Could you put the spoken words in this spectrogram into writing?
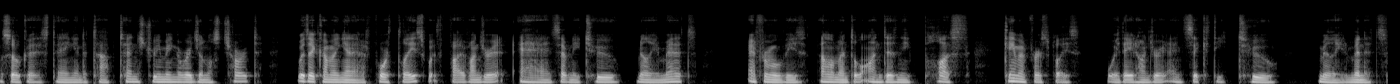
Ahsoka is staying in the top 10 streaming originals chart, with it coming in at fourth place with 572 million minutes. And for movies, Elemental on Disney Plus came in first place with 862 million minutes.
